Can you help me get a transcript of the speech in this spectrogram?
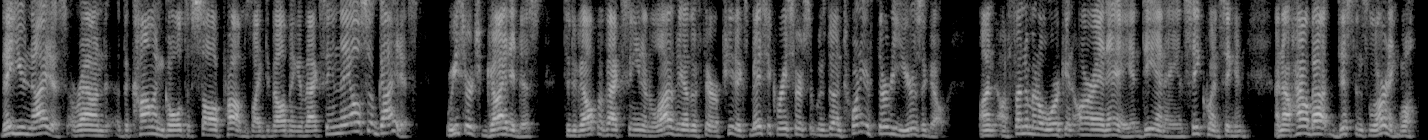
They unite us around the common goal to solve problems like developing a vaccine. They also guide us. Research guided us to develop a vaccine and a lot of the other therapeutics, basic research that was done 20 or 30 years ago on, fundamental work in RNA and DNA and sequencing. And, and now how about distance learning? Well,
